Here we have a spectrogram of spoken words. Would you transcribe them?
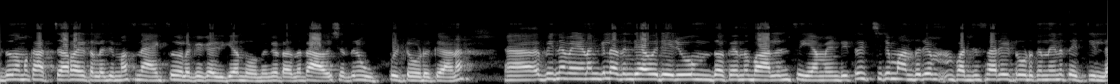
ഇത് നമുക്ക് അച്ചാറായിട്ടല്ല ചുമ്മാ സ്നാക്സുകളൊക്കെ കഴിക്കാൻ തോന്നും കേട്ടോ. എന്നിട്ട് ആവശ്യത്തിന് ഉപ്പിട്ട് കൊടുക്കുകയാണ്. പിന്നെ വേണമെങ്കിൽ അതിന്റെ ആ ഒരു എരിവും ഇതൊക്കെ ഒന്ന് ബാലൻസ് ചെയ്യാൻ വേണ്ടിയിട്ട് ഇച്ചിരി മധുരം പഞ്ചസാര ഇട്ട് കൊടുക്കുന്നതിന് തെറ്റില്ല.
